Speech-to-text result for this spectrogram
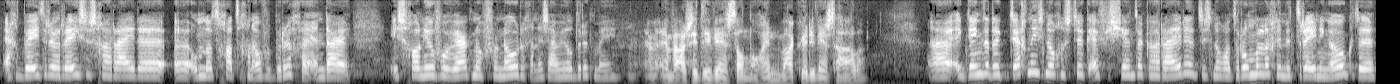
echt betere races gaan rijden uh, om dat gat te gaan overbruggen. En daar is gewoon heel veel werk nog voor nodig. En daar zijn we heel druk mee. En, en waar zit die winst dan nog in? Waar kun je die winst halen? Uh, ik denk dat ik technisch nog een stuk efficiënter kan rijden. Het is nog wat rommelig in de training ook. De,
